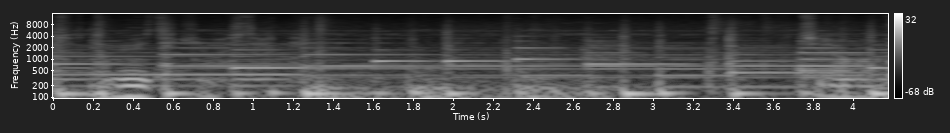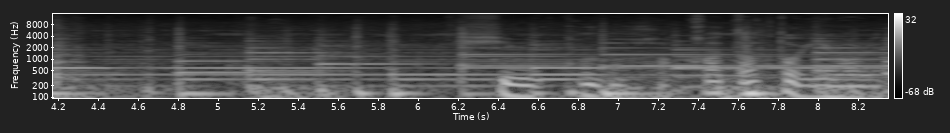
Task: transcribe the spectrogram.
ちょっと見えてきましたね。こちらは卑弥呼の墓だと言われて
